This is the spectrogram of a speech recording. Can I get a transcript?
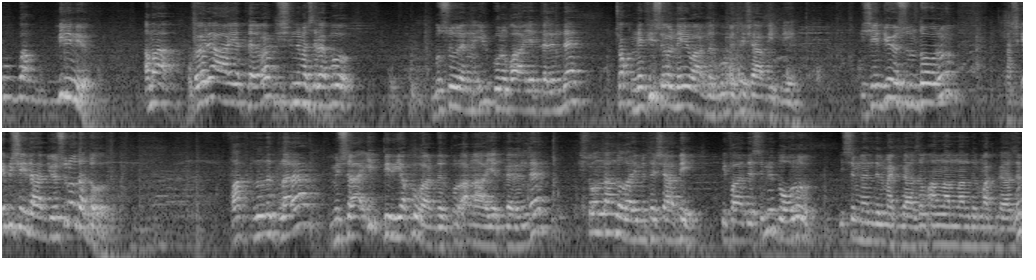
Bu, bu biliniyor. Ama öyle ayetler var ki şimdi mesela bu bu surenin ilk grubu ayetlerinde çok nefis örneği vardır bu müteşabihliğin. Bir şey diyorsun doğru, başka bir şey daha diyorsun o da doğru. Farklılıklara müsait bir yapı vardır Kur'an ayetlerinde. İşte ondan dolayı müteşabih ifadesini doğru isimlendirmek lazım, anlamlandırmak lazım.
